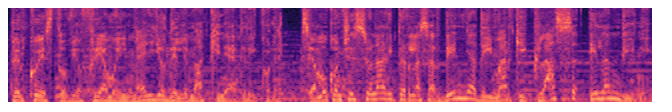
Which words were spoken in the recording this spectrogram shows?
Per questo vi offriamo il meglio delle macchine agricole. Siamo concessionari per la Sardegna dei marchi Class e Landini.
